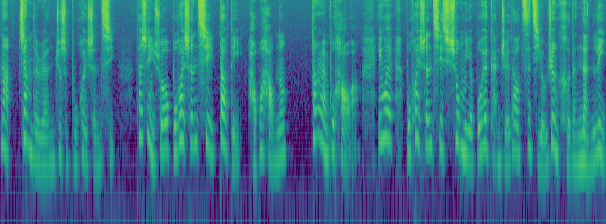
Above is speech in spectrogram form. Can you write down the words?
那这样的人就是不会生气。但是你说不会生气到底好不好呢？当然不好啊，因为不会生气，其实我们也不会感觉到自己有任何的能力。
